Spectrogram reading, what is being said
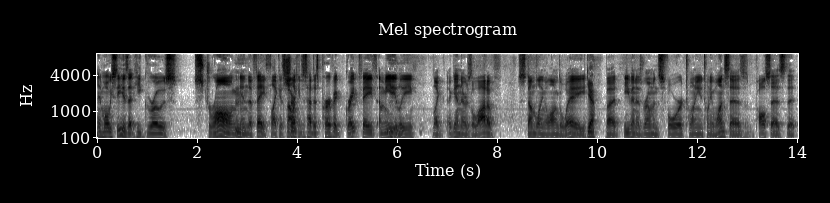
and what we see is that he grows strong in the faith. Like it's not Mm. Sure. Mm-hmm. like he just had this perfect great faith immediately. Like again, there was a lot of stumbling along the way. Yeah. But even as Romans 4, 20 and 21 says, Paul says that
